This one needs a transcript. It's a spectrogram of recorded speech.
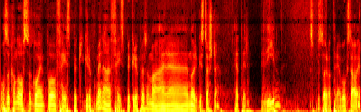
Og så kan du også gå inn på Facebook-gruppen min. Jeg har en Facebook-gruppe som er Norges største. Heter Vin. Som består av tre bokstaver.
